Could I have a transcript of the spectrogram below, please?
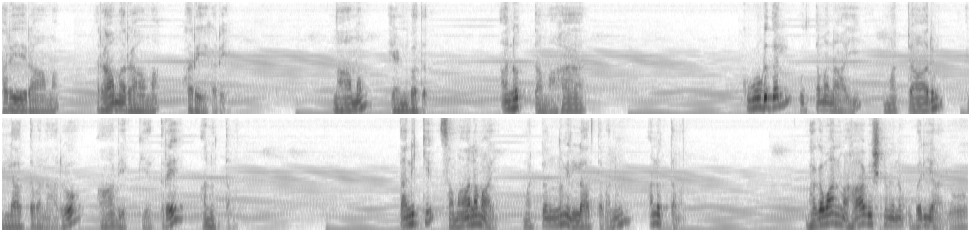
हरे राम राम राम हरे हरे। നാമം എൺപത്. അനുത്തമ. കൂടുതൽ ഉത്തമനായി മറ്റാരും ഇല്ലാത്തവനാരോ ആ വ്യക്തിയത്രേ അനുത്തമൻ. തനിക്ക് സമാനമായി മറ്റൊന്നുമില്ലാത്തവനും അനുത്തമൻ. ഭഗവാൻ മഹാവിഷ്ണുവിന് ഉപരിയായോ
